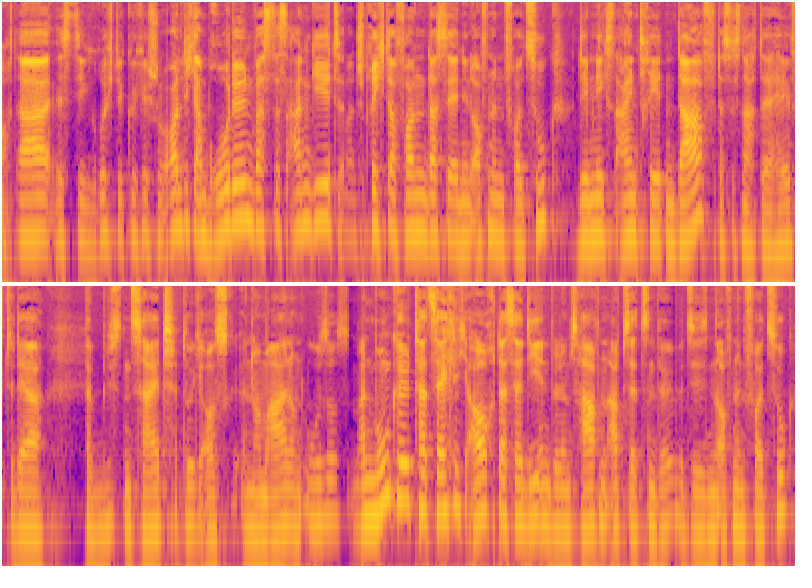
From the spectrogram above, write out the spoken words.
Auch da ist die Gerüchteküche schon ordentlich am Brodeln, was das angeht. Man spricht davon, dass er in den offenen Vollzug demnächst eintreten darf. Das ist nach der Hälfte der verbüßten Zeit durchaus normal und Usus. Man munkelt tatsächlich auch, dass er die in Wilhelmshaven absetzen will, mit diesem offenen Vollzug.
